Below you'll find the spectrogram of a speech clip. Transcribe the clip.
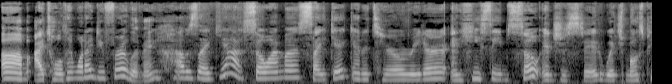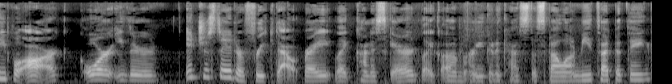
um, I told him what I do for a living. I was like, yeah, so I'm a psychic and a tarot reader. And he seemed so interested, which most people are, or either interested or freaked out, right? Like kind of scared, like, um, are you to cast a spell on me type of thing.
